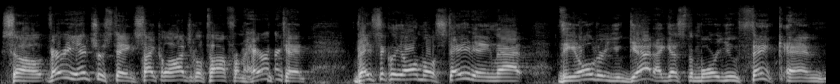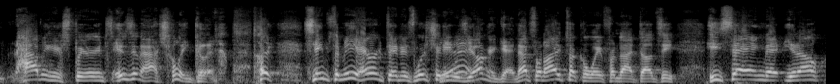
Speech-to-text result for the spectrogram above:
So, very interesting psychological talk from Harrington, basically almost stating that the older you get, I guess the more you think, and having experience isn't actually good. like, seems to me Harrington is wishing yeah. he was young again. That's what I took away from that, Dubsy. He's saying that, you know,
